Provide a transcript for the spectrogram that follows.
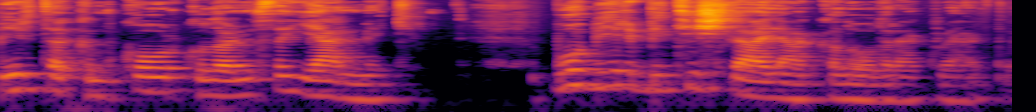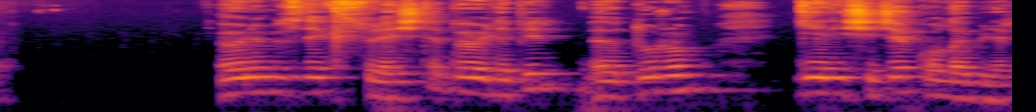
bir takım korkularınızı yenmek. Bu bir bitişle alakalı olarak verdi. Önümüzdeki süreçte böyle bir e, durum gelişecek olabilir.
